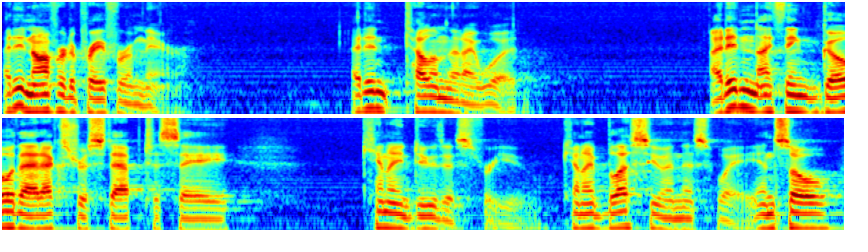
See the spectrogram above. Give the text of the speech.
I didn't offer to pray for him there. I didn't tell him that I would. I didn't, I think, go that extra step to say, Can I do this for you? Can I bless you in this way? And so,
